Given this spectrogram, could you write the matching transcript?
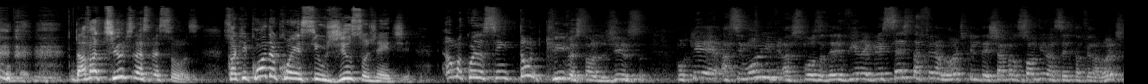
Dava tilt nas pessoas. Só que quando eu conheci o Gilson, gente, é uma coisa assim tão incrível a história do Gilson. Porque a Simone, a esposa dele, vinha na igreja sexta-feira à noite, que ele deixava ela só vir na sexta-feira à noite,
